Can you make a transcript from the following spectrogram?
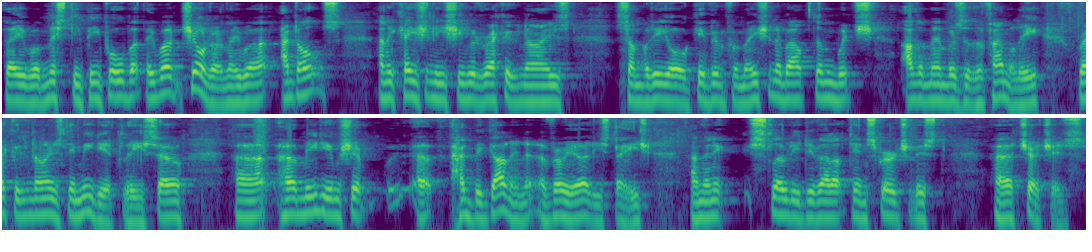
they were misty people, but they weren't children, they were adults. And occasionally she would recognize somebody or give information about them, which other members of the family recognized immediately. So uh, her mediumship uh, had begun in a very early stage, and then it slowly developed in spiritualist uh, churches.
